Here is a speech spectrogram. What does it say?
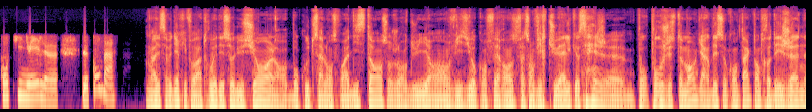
continuer le, le combat. Oui, ça veut dire qu'il faudra trouver des solutions. Alors, beaucoup de salons se font à distance aujourd'hui, en visioconférence, de façon virtuelle, que sais-je, pour, pour justement garder ce contact entre des jeunes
